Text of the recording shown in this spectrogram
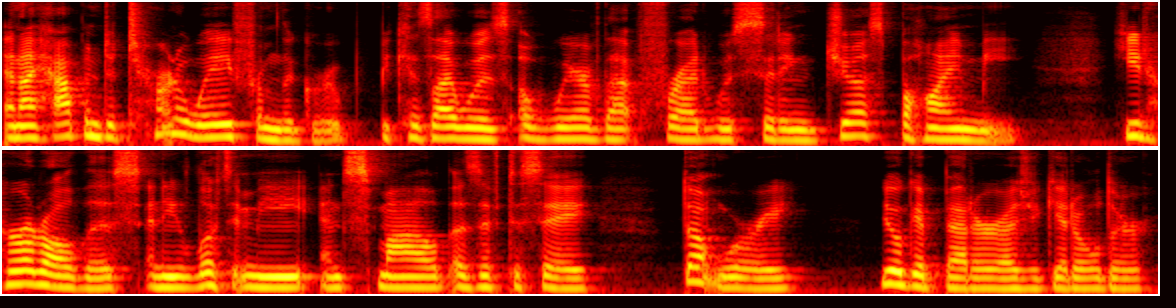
And I happened to turn away from the group because I was aware that Fred was sitting just behind me. He'd heard all this and he looked at me and smiled as if to say, Don't worry, you'll get better as you get older.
